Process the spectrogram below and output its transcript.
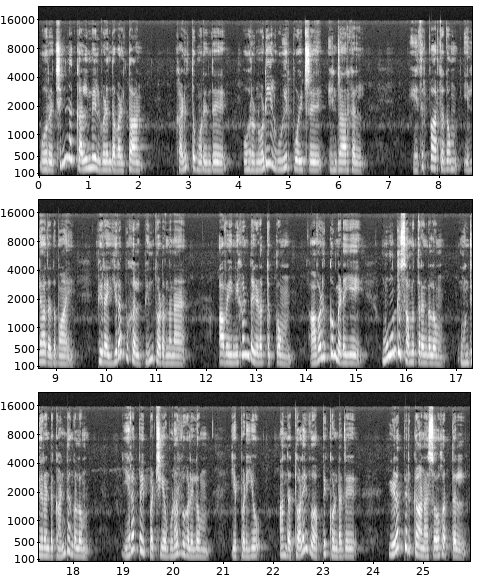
ஒரு சின்ன கல்மேல் விழுந்தவள்தான் கழுத்து முறிந்து ஒரு நொடியில் உயிர் போயிற்று என்றார்கள். எதிர்பார்த்ததும் இல்லாததுமாய் பிற இறப்புகள் பின்தொடர்ந்தன. அவை நிகழ்ந்த இடத்துக்கும் அவளுக்கும் இடையே மூன்று சமுத்திரங்களும் ஒன்றிரண்டு கண்டங்களும் இறப்பை பற்றிய உணர்வுகளிலும் எப்படியோ அந்த தொலைவு அப்பிக்கொண்டது. இழப்பிற்கான சோகத்தில்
